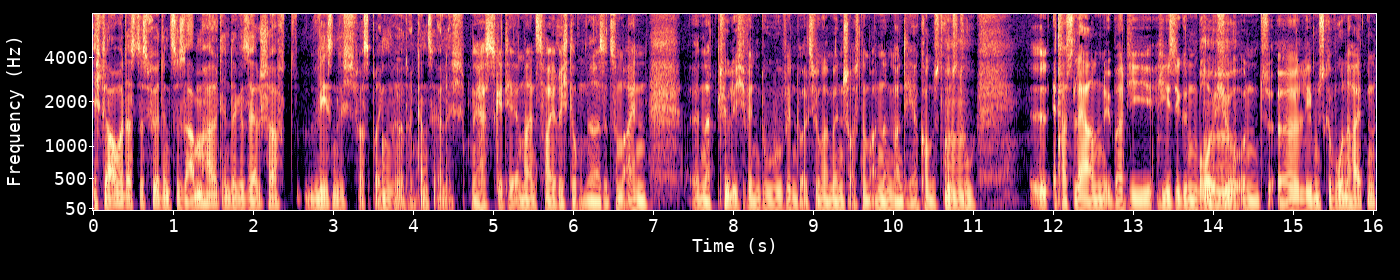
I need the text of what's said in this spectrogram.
Ich glaube, dass das für den Zusammenhalt in der Gesellschaft wesentlich was bringen würde, ganz ehrlich. Ja, es geht ja immer in zwei Richtungen. Ne? Also zum einen, äh, natürlich, wenn du, wenn du als junger Mensch aus einem anderen Land herkommst, wirst mhm. du etwas lernen über die hiesigen Bräuche mhm. und äh, Lebensgewohnheiten.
